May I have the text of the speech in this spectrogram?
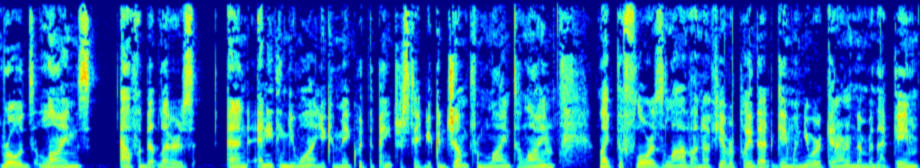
roads, lines, alphabet letters, and anything you want you can make with the painter's tape. You could jump from line to line like the floor is lava. I know if you ever played that game when you were a kid. I remember that game.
